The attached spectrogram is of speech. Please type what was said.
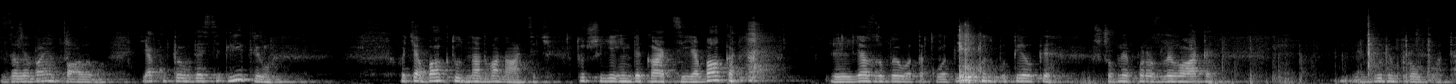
заливаємо паливо. Я купив 10 літрів, хоча бак тут на 12. Тут ще є індикація бака. Е, Я зробив отаку от лівку з бутилки, щоб не порозливати. Будемо пробувати.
